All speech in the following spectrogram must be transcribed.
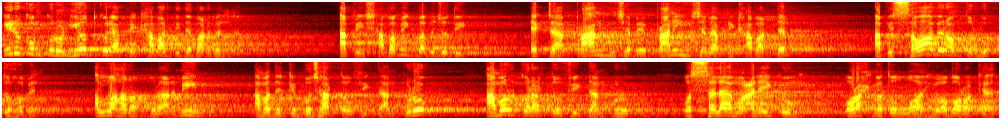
এরকম কোনো নিয়ত করে আপনি খাবার দিতে পারবেন না। আপনি স্বাভাবিকভাবে যদি একটা প্রাণ হিসেবে, প্রাণী হিসেবে আপনি খাবার দেন, আপনি সওয়াবের অন্তর্ভুক্ত হবেন। আল্লাহ রব্বুল আরমিন আমাদেরকে বোঝার তৌফিক দান করুক, আমল করার তৌফিক দান করুক। আসসালামু আলাইকুম ওরহমতুল্লাহ ওবরাকাত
